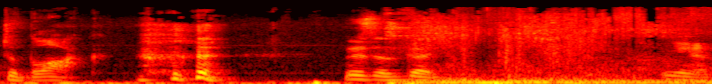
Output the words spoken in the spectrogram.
to block. this is good. You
